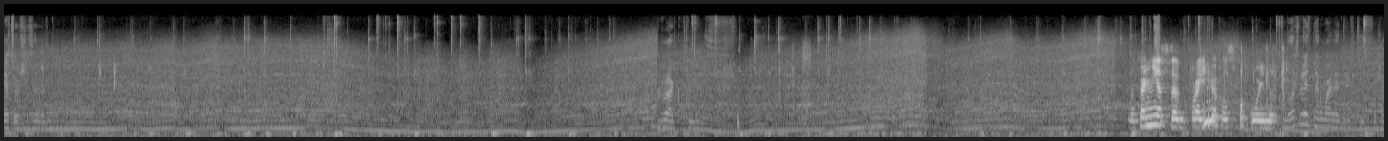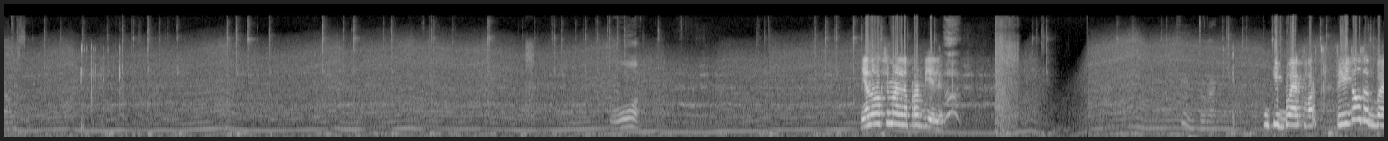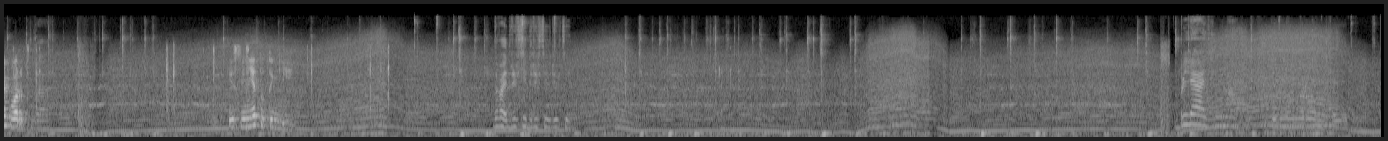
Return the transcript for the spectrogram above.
Я тоже заверну. Рак, блин. Наконец-то проехал спокойно. Можешь, блядь, нормально дрифтить, пожалуйста? О, Я на максимально пробеле. И бэквард. Ты видел этот бэквард? да. Если нет, то ты гей. Давай, дрифти, дрифти, дрифти. Блять, нахуй.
